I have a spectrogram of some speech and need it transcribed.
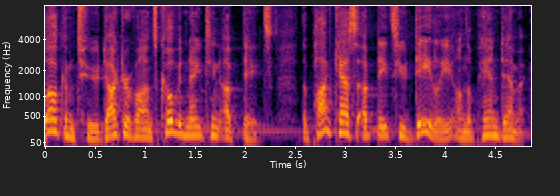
Welcome to Dr. Vaughn's COVID 19 Updates, the podcast updates you daily on the pandemic.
